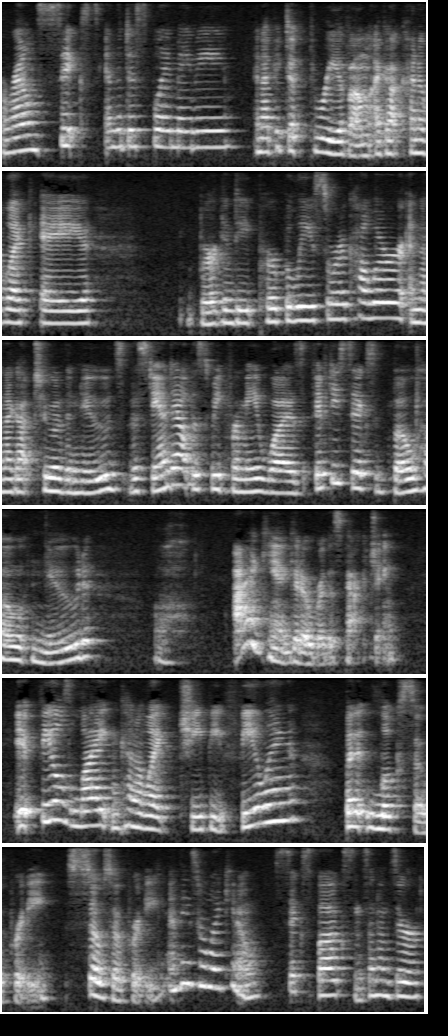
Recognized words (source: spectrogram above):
around six in the display maybe, and I picked up three of them. I got kind of like a burgundy purpley sort of color and then I got two of the nudes. The standout this week for me was 56 Boho Nude. Oh, I can't get over this packaging. It feels light and kind of like cheapy feeling, but it looks so pretty. So, so pretty. And these are like, you know, six bucks and sometimes they're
